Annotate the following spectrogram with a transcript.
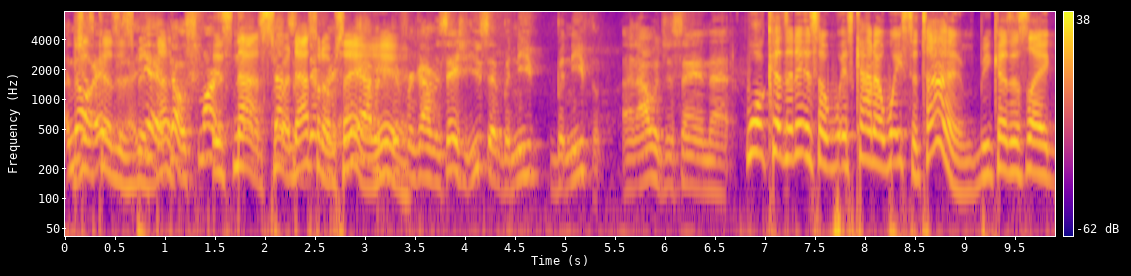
No, just because it- it's been yeah, done. no, smart. It's not smart. That's, a what I'm saying. We have a yeah. different conversation. You said beneath beneath them, and I was just saying that. Well, because it is a, it's kind of a waste of time because it's like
